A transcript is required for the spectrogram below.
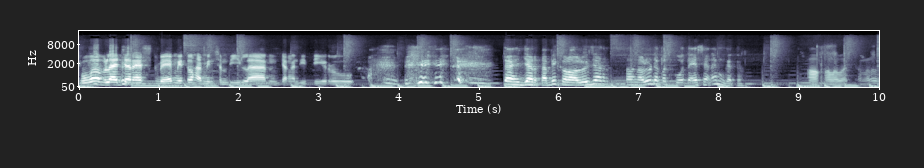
Gua belajar SBM itu hamin 9 jangan ditiru Teh Jar, tapi kalau lu Jar, tahun lalu dapat kuota SNM gak tuh? Oh kalau buat sama lu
